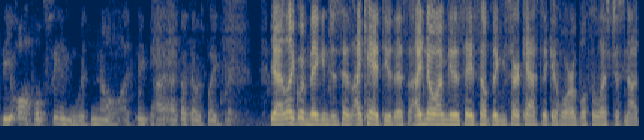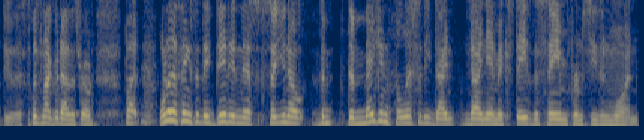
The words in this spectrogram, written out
the awful scene with Noel. I think I, I thought that was played great. Yeah, I like what Megan just says, I can't do this. I know I'm going to say something sarcastic and horrible, so let's just not do this. Let's not go down this road. But one of the things that they did in this, so, you know, the, the Megan Felicity dy- dynamic stays the same from season one,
